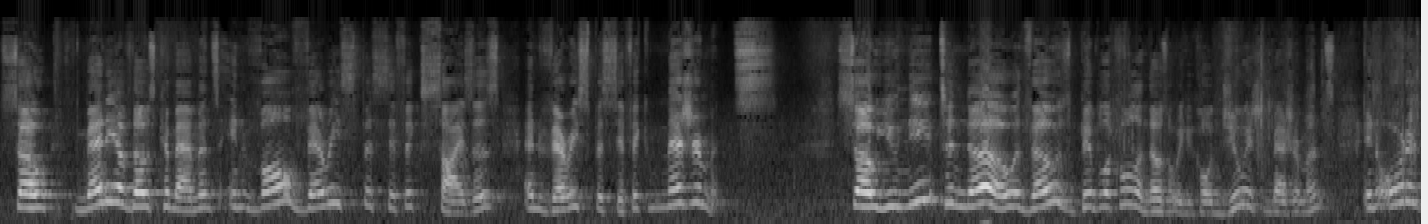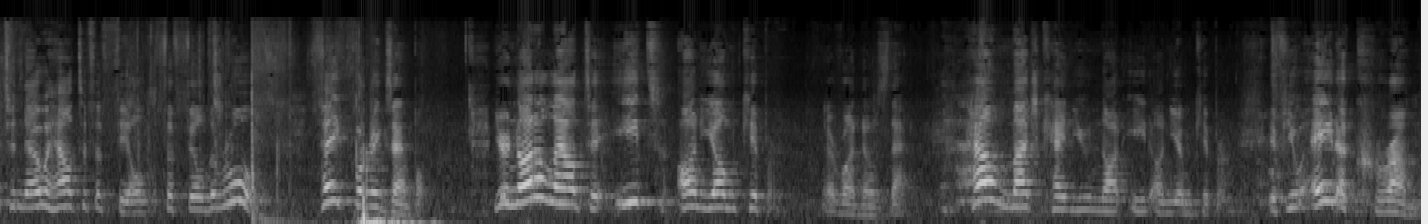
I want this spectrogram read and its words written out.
So many of those commandments involve very specific sizes and very specific measurements. So you need to know those biblical and those what we could call Jewish measurements in order to know how to fulfill, fulfill the rules. Take, for example, you're not allowed to eat on Yom Kippur. Everyone knows that. How much can you not eat on Yom Kippur? If you ate a crumb,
